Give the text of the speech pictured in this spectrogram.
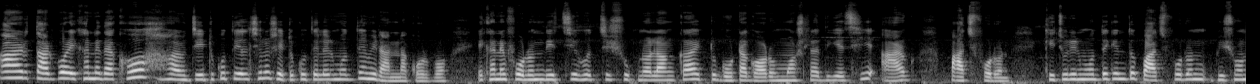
আর তারপর এখানে দেখো যেটুকু তেল ছিল সেটুকু তেলের মধ্যে আমি রান্না করব। এখানে ফোড়ন দিচ্ছি হচ্ছে শুকনো লঙ্কা, একটু গোটা গরম মশলা দিয়েছি আর পাঁচ ফোড়ন। খিচুড়ির মধ্যে কিন্তু পাঁচ ফোড়ন ভীষণ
